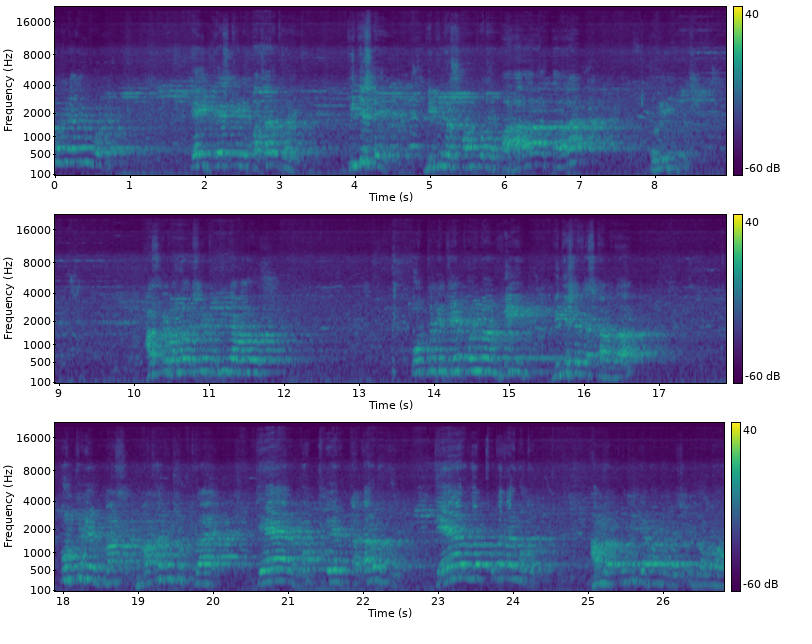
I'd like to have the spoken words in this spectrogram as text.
কোটি টাকা করে এই দেশ থেকে পাচার করে বিদেশে বিভিন্ন সম্পদের পাহাড় তারা তৈরি করেছে। আজকে বাংলাদেশের প্রতিটা মানুষ প্রত্যেকে যে পরিমাণ ঋণ বিদেশের কাছে আমরা প্রত্যেকের মাথা পিছু প্রায় দেড় লক্ষের টাকার মতো, দেড় লক্ষ টাকার মতো আমরা প্রতিটা বাংলাদেশের জনগণ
